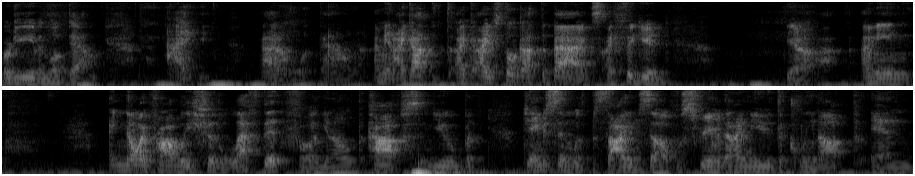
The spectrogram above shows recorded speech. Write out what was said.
Or do you even look down? I I don't look down. I mean, I got the, I, I still got the bags. I figured, you know, I, I mean, I know I probably should have left it for you know the cops and you, but Jameson was beside himself, was screaming that I needed to clean up and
